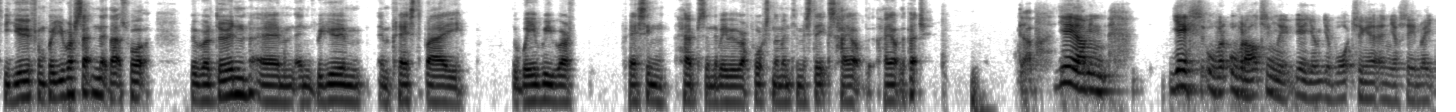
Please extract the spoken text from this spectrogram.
to you from where you were sitting that that's what we were doing? Um, and were you impressed by the way we were pressing Hibs and the way we were forcing them into mistakes high up high up the pitch? Yeah, I mean, yes, over overarchingly, yeah, you're you're watching it and you're saying, right,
